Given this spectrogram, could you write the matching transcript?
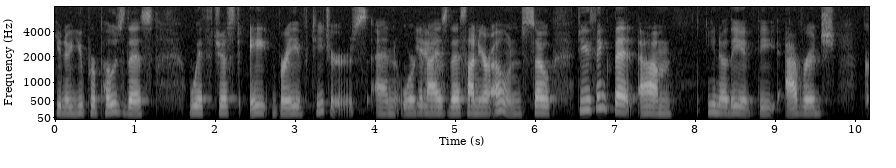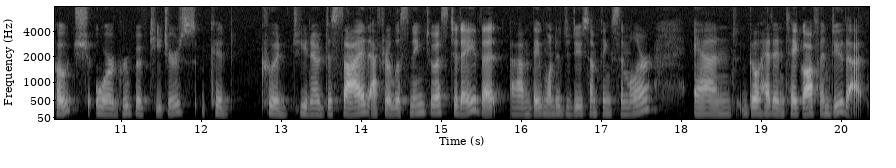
you know you propose this with just eight brave teachers and organize yeah. this on your own. So do you think that um, you know the the average coach or group of teachers could could you know decide after listening to us today that um, they wanted to do something similar and go ahead and take off and do that.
